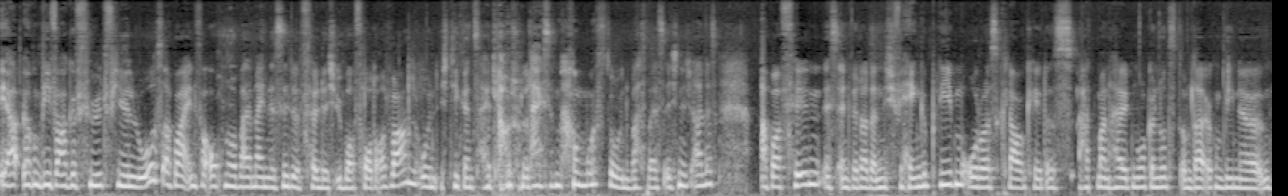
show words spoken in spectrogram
ja, irgendwie war gefühlt viel los, aber einfach auch nur, weil meine Sinne völlig überfordert waren und ich die ganze Zeit laut und leise machen musste und was weiß ich nicht alles. Aber Film ist entweder dann nicht viel hängen geblieben oder ist klar, okay, das hat man halt nur genutzt, um da irgendwie eine,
